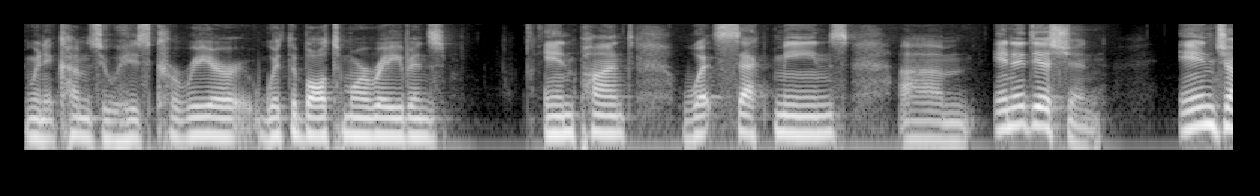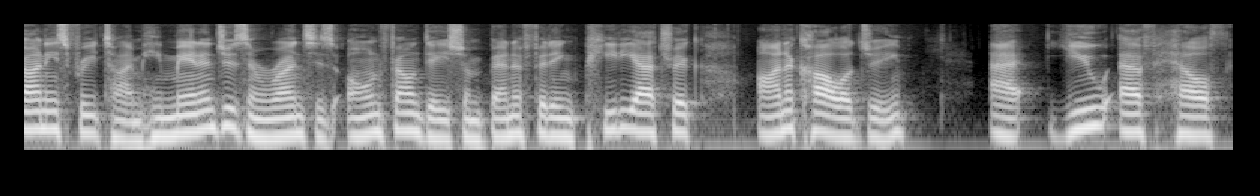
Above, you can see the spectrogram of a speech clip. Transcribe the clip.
when it comes to his career with the Baltimore Ravens? In punt, what SEC means. Um, in addition, in Johnny's free time, he manages and runs his own foundation benefiting pediatric oncology at UF Health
